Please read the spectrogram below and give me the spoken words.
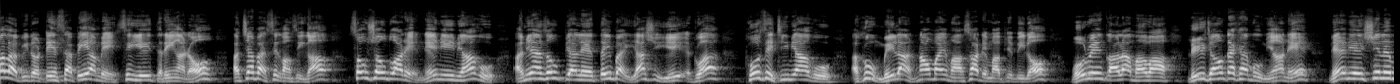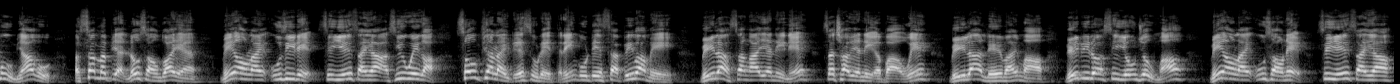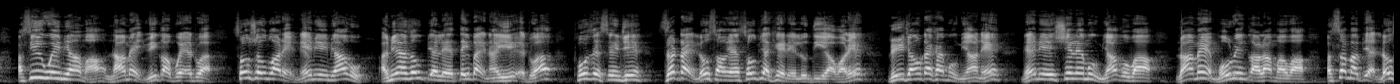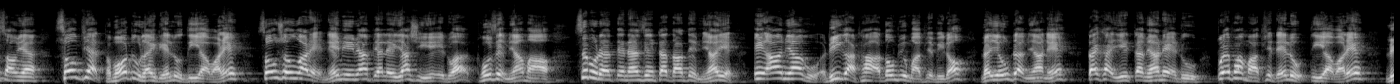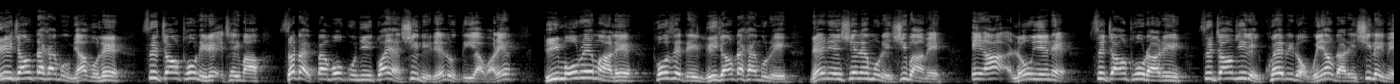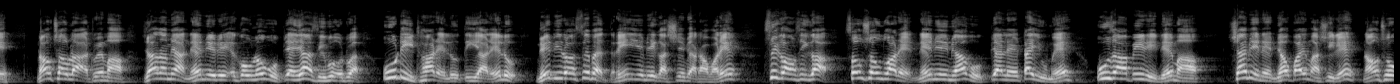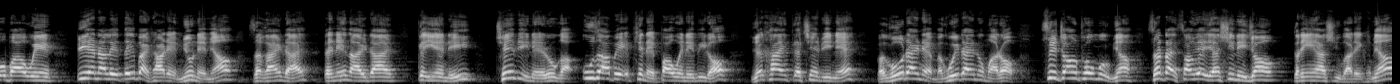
ဆက်လက်ပြီးတော့တင်ဆက်ပေးရမယ်စီရေးသတင်းကတော့အကြက်ဘတ်စစ်ကောင်စီကဆုံးရှုံးသွားတဲ့နေမြေများကိုအမြန်ဆုံးပြန်လည်သိမ်းပိုက်ရရှိရေးအတွက်ထိုးစစ်ကြီးများကိုအခုမေလနှောင်းပိုင်းမှာစတင်မှာဖြစ်ပြီးတော့မိုးရင်းကာလမှာပါလေကြောင်းတိုက်ခတ်မှုများနဲ့နေမြေရှင်းလင်းမှုများကိုအဆက်မပြတ်လှုပ်ဆောင်သွားရန်မင်းအွန်လိုင်းဦးစီးတဲ့စီရေးဆိုင်ရာအစည်းအဝေးကဆုံးဖြတ်လိုက်တဲ့ဆိုတဲ့သတင်းကိုတင်ဆက်ပေးပါမယ်မေလ15ရက်နေ့နဲ့16ရက်နေ့အပါအဝင်မေလလယ်ပိုင်းမှာနေပြည်တော်စီယုံချုပ်မှာ မင်းအွန်လိုင်းဦးဆောင်တဲ့စီရေးဆိုင်ရာအစည်းအဝေးများမှာလာမယ့်ရွေးကောက်ပွဲအတွက်ဆုံးရှုံးသွားတဲ့နယ်မြေများကိုအမြန်ဆုံးပြန်လည်သိမ်းပိုက်နိုင်ရေးအတွက်ထိုးစစ်ဆင်ခြင်းဇက်တိုက်လှုပ်ဆောင်ရန်ဆုံးဖြတ်ခဲ့တယ်လို့သိရပါတယ်။လေကြောင်းတိုက်ခိုက်မှုများနဲ့နယ်မြေရှင်းလင်းမှုများကိုပါလာမယ့်မိုးရင်းကာလမှာပါအဆက်မပြတ်လှုပ်ဆောင်ရန်ဆုံးဖြတ်သဘောတူလိုက်တယ်လို့သိရပါတယ်။ဆုံးရှုံးသွားတဲ့နယ်မြေများပြန်လည်ရရှိရေးအတွက်ထိုးစစ်များမှာစစ်မှုထမ်းတင်နန်းစဉ်တပ်သားတွေများရဲ့အင်အားများကိုအဓိကထားအသုံးပြုမှာဖြစ်ပြီးတော့လက်ယုံတပ်များနဲ့တိုက်ခိုက်ရေးတပ်များနဲ့အတူတွဲဖက်မှာဖြစ်တယ်လို့သိရပါတယ်။လေကြောင်းတိုက်ခိုက်မှုများကိုလည်းစစ်ကြောင်းထိုးနေတဲ့အချိန်မှာဇက်တိုက်ပံ့ပိုးကူညီသွားရန်ရှိနေတယ်လို့သိရပါတယ်။ဒီမိုးရင်းမှာလည်းထိုးစစ်တွေလေကြောင်းတိုက်ခိုက်မှုတွေနယ်မြေရှင်းလင်းမှုတွေရှိပါမယ်။အင်အားအလုံးရင်းနဲ့စစ်ကြောင်းထိုးတာတွေစစ်ကြောင်းကြီးတွေခွဲပြီးတော့ဝင်ရောက်တာတွေရှိလိမ့်မယ်။နောက်6လအတွင်းမှာရသမျှနယ်မြေတွေအကုန်လုံးကိုပြန်ရစေဖို့အတွက်ဥတီထားတယ်လို့သိရတယ်လို့နေပြည်တော်စစ်ဘက်သတင်းရင်းမြစ်ကရှင်းပြထားပါတယ်။စစ်ကောင်စီကဆုံးရှုံးသွားတဲ့နယ်မြေများကိုပြန်လည်တိုက်ယူမယ်။ဦးစားပေးတွေထဲမှာရှမ်းပြည်နယ်မြောက်ပိုင်းမှာရှိတဲ့နောင်ချိုအပါအဝင် TNL သိမ်းပိုက်ထားတဲ့မြို့နယ်များသခိုင်းတိုင်းတနင်္သာရီတိုင်းကရင်နီ ချင်းပြည်နယ်တို့ကဦးစားပေးအဖြစ်နဲ့ပါဝင်နေပြီးတော့ရခိုင်ကချင်ပြည်နယ်ပဲခူးတိုင်းနဲ့မကွေးတိုင်းတို့မှာတော့စစ်ကြောင်းထုံးမှုများဇက်တိုက်ဆောင်ရွက်ရရှိနေကြောင်းသတင်းရရှိပါတယ်ခင်ဗျာ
